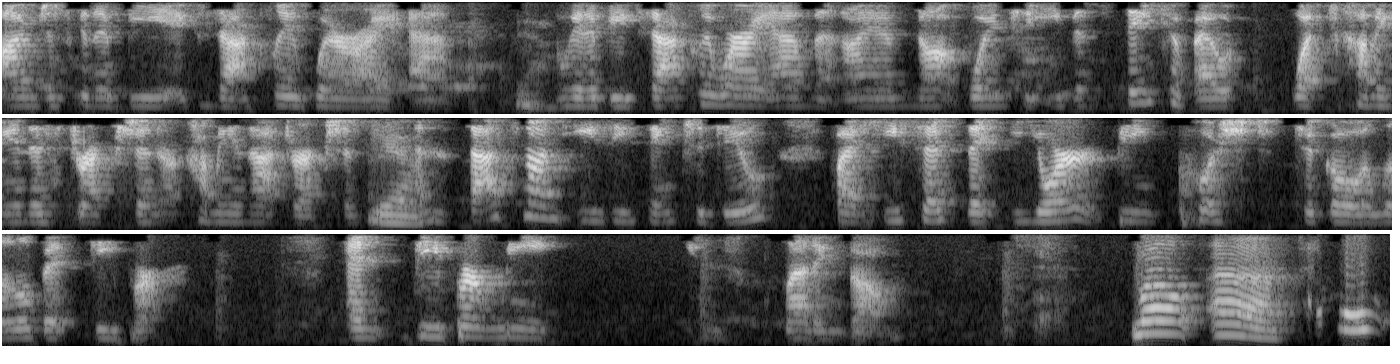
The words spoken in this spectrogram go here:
I'm just going to be exactly where I am. I'm going to be exactly where I am, and I am not going to even think about what's coming in this direction or coming in that direction. Yeah. And that's not an easy thing to do, but he says that you're being pushed to go a little bit deeper. And deeper means letting go. Well, uh, So,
